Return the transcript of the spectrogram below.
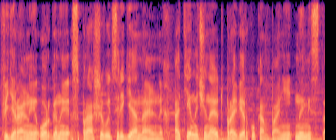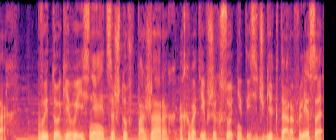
Федеральные органы спрашивают с региональных, а те начинают проверку компаний на местах. В итоге выясняется, что в пожарах, охвативших сотни тысяч гектаров леса,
